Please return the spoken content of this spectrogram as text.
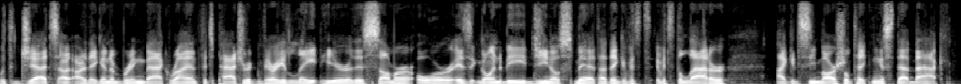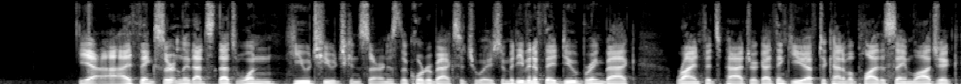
with the Jets, are, are they going to bring back Ryan Fitzpatrick very late here this summer, or is it going to be Geno Smith? I think if it's if it's the latter, I could see Marshall taking a step back. Yeah, I think certainly that's that's one huge, huge concern is the quarterback situation. But even if they do bring back Ryan Fitzpatrick, I think you have to kind of apply the same logic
